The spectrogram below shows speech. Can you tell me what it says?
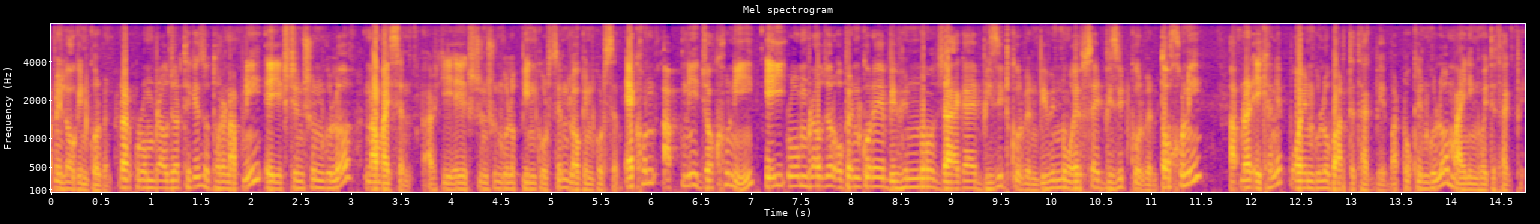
আপনি লগ ইন করবেন। আপনার ক্রোম ব্রাউজার থেকে ধরেন আপনি এই এক্সটেনশনগুলো নামাইছেন, আর কি এই এক্সটেনশনগুলো পিন করছেন লগ ইন করছেন। এখন আপনি যখনই এই ক্রোম ব্রাউজার ওপেন করে বিভিন্ন জায়গায় ভিজিট করবেন, বিভিন্ন ওয়েবসাইট ভিজিট করবেন, তখনই আপনার এখানে পয়েন্টগুলো বাড়তে থাকবে বা টোকেনগুলো মাইনিং হইতে থাকবে।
